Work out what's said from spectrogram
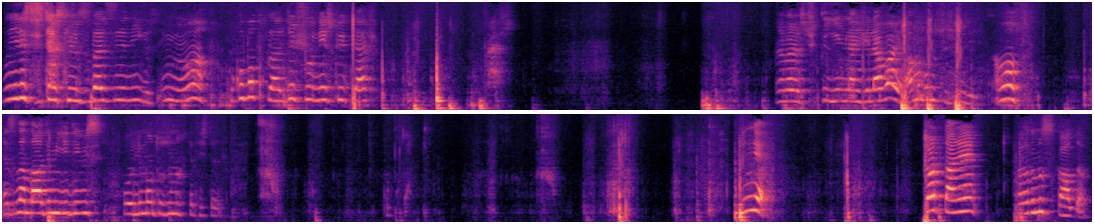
Bu yine siz ters görüyorsunuz. Ben size niye göstereyim bilmiyorum ama Coco Pop geldi. Şu Nesquik'ler. Böyle sütlü yenilen şeyler var ya ama bunun sütlü değil. Ama olsun. En azından daha demin yediğimiz o limon tozunu yatıştırır. Çok güzel. Şimdi dört tane kağıdımız kaldı.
